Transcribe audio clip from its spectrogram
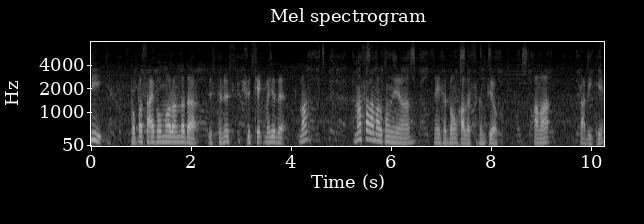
Bir. Topa sahip olma oranında da üstünüz. Şut çekmece de. Lan nasıl alamadık onu ya? Neyse don kalır sıkıntı yok. Ama tabii ki.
